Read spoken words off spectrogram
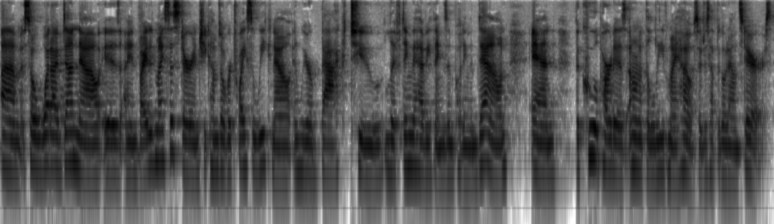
Um, so, what I've done now is I invited my sister, and she comes over twice a week now, and we are back to lifting the heavy things and putting them down. And the cool part is, I don't have to leave my house, I just have to go downstairs.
